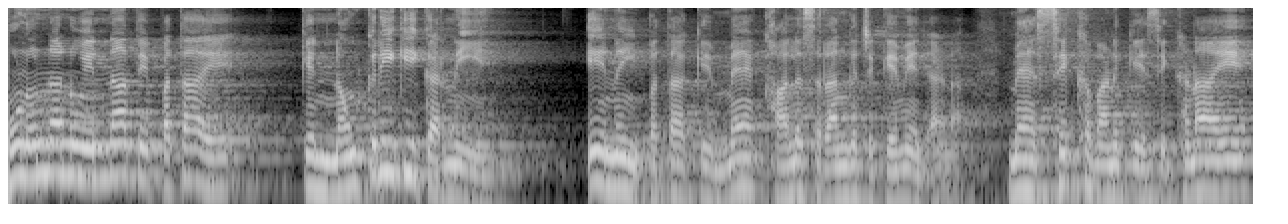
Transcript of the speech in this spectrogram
ਹੁਣ ਉਹਨਾਂ ਨੂੰ ਇੰਨਾ ਤੇ ਪਤਾ ਏ ਕਿ ਨੌਕਰੀ ਕੀ ਕਰਨੀ ਏ? ਇਹ ਨਹੀਂ ਪਤਾ ਕਿ ਮੈਂ ਖਾਲਸ ਰੰਗ 'ਚ ਕਿਵੇਂ ਜਾਣਾ। ਮੈਂ ਸਿੱਖ ਬਣ ਕੇ ਸਿੱਖਣਾ ਏ,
